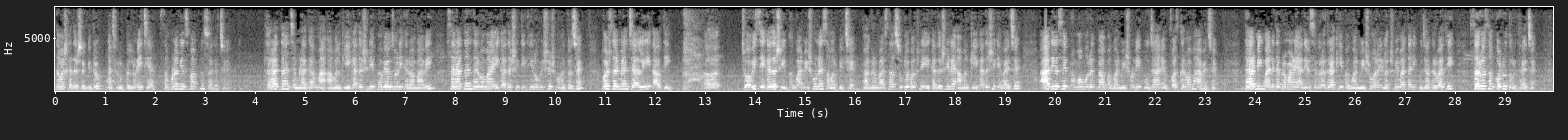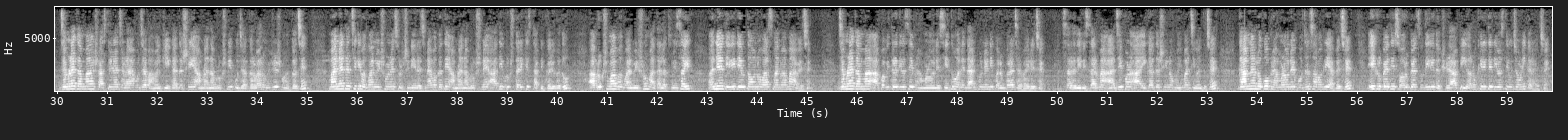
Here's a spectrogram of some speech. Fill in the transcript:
નમસ્કાર દર્શક મિત્રો, હું છું રૂપલ લુણીચિયા. સંપૂર્ણ ન્યૂઝમાં આપનું સ્વાગત છે. થરાદના જમણા ગામમાં આમલકી એકાદશીની ભવ્ય ઉજવણી કરવામાં આવી. સનાતન ધર્મમાં એકાદશી તિથિનું વિશેષ મહત્વ છે. વર્ષ દરમિયાન ચાલી આવતી ચોવીસ એકાદશી ભગવાન વિષ્ણુને સમર્પિત છે. ભાગણ માસના શુક્લ પક્ષની એકાદશીને આમલકી એકાદશી કહેવાય છે. આ દિવસે બ્રહ્મ મુહૂર્તમાં ભગવાન વિષ્ણુની પૂજા અને ઉપવાસ કરવામાં આવે છે. ધાર્મિક માન્યતા પ્રમાણે આ દિવસે વ્રત રાખી ભગવાન વિષ્ણુ અને લક્ષ્મી માતાની પૂજા કરવાથી સર્વ સંકટો દૂર થાય છે. જમણા ગામમાં શાસ્ત્રીના જણાવ્યા મુજબ આમલકી એકાદશીએ આમળાના વૃક્ષની પૂજા કરવાનું વિશેષ મહત્વ છે. માન્યતા છે કે ભગવાન વિષ્ણુને સૃષ્ટિની રચના વખતે આમળાના વૃક્ષને આદિ વૃક્ષ તરીકે સ્થાપિત કર્યું હતું. આ વૃક્ષમાં ભગવાન વિષ્ણુ, માતા લક્ષ્મી સહિત અન્ય દેવી દેવતાઓનો વાસ માનવામાં આવે છે. જમણા ગામમાં આ પવિત્ર દિવસે બ્રાહ્મણોને સીધું અને દાન પુણ્યની પરંપરા જળવાઈ રહી છે. સરહદી વિસ્તારમાં આજે પણ આ એકાદશીનો મહિમા જીવંત છે. ગામના લોકો બ્રાહ્મણોને ભોજન સામગ્રી આપે છે. એક રૂપિયાથી સો રૂપિયા સુધીની દક્ષિણા આપી અનોખી રીતે દિવસની ઉજવણી કરાય છે.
